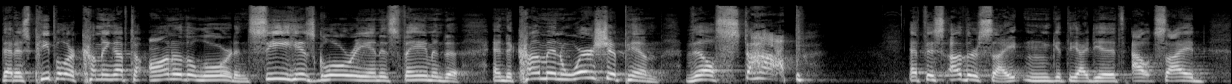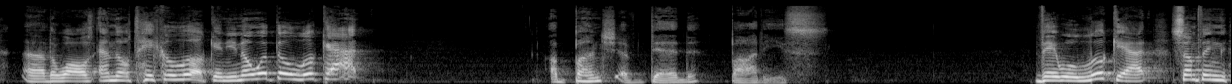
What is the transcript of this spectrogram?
that as people are coming up to honor the Lord and see his glory and his fame and to, and to come and worship him, they'll stop at this other site and get the idea it's outside uh, the walls and they'll take a look. And you know what they'll look at? A bunch of dead bodies. They will look at something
